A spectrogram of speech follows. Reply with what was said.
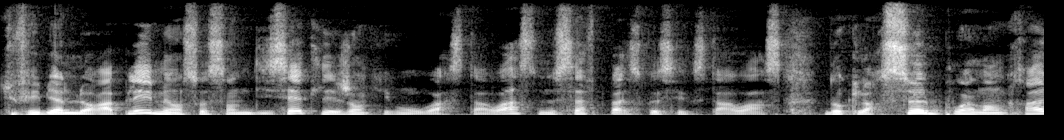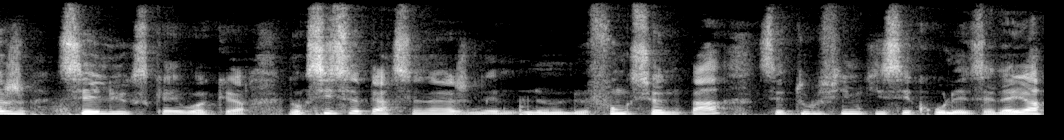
tu fais bien de le rappeler, mais en 77, les gens qui vont voir Star Wars ne savent pas ce que c'est que Star Wars. Donc leur seul point d'ancrage, c'est Luke Skywalker. Donc si ce personnage ne, ne- ne fonctionne pas, c'est tout le film qui s'écroule. Et c'est d'ailleurs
